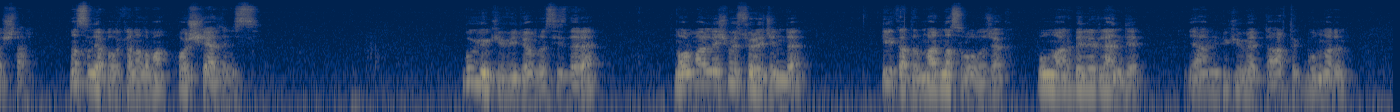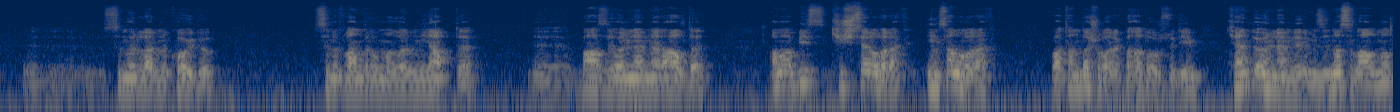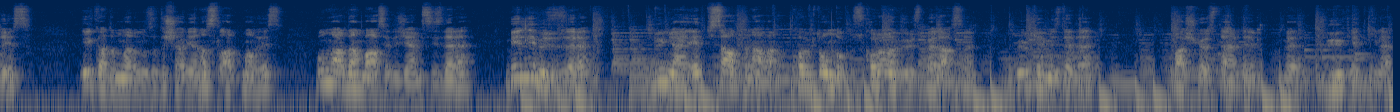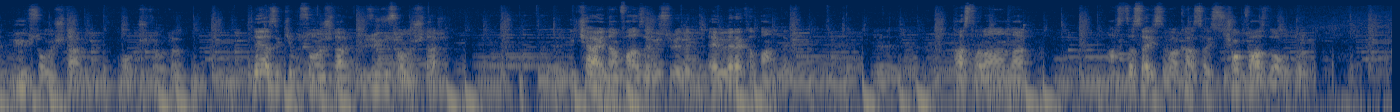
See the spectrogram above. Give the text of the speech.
arkadaşlar. Nasıl yapılır kanalıma hoş geldiniz. Bugünkü videomda sizlere normalleşme sürecinde ilk adımlar nasıl olacak? Bunlar belirlendi. Yani hükümet de artık bunların e, sınırlarını koydu. Sınıflandırılmalarını yaptı. E, bazı önlemler aldı. Ama biz kişisel olarak, insan olarak, vatandaş olarak daha doğrusu diyeyim, kendi önlemlerimizi nasıl almalıyız? İlk adımlarımızı dışarıya nasıl atmalıyız? Bunlardan bahsedeceğim sizlere. Bildiğimiz üzere dünyayı etkisi altına alan Covid-19 koronavirüs belası ülkemizde de baş gösterdi ve büyük etkiler, büyük sonuçlar oluşturdu. Ne yazık ki bu sonuçlar üzücü sonuçlar. Ee, İki aydan fazla bir süredir evlere kapandık. Ee, Hastalananlar, hasta sayısı, vaka sayısı çok fazla oldu.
